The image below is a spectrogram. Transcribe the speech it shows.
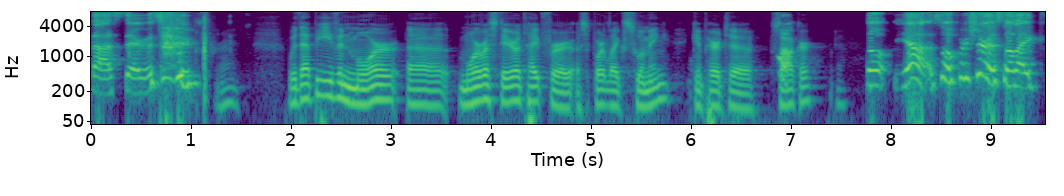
that stereotype. Right. Would that be even more uh, more of a stereotype for a sport like swimming compared to soccer? So yeah so for sure. So like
